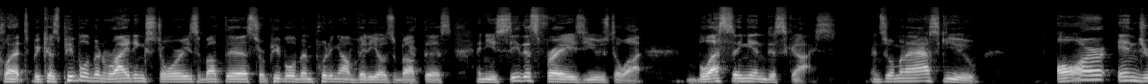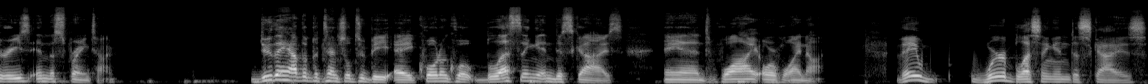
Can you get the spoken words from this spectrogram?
Clint, because people have been writing stories about this, or people have been putting out videos about this, and you see this phrase used a lot: "blessing in disguise." And so I'm going to ask you: Are injuries in the springtime do they have the potential to be a quote unquote blessing in disguise? And why or why not? They were blessing in disguise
